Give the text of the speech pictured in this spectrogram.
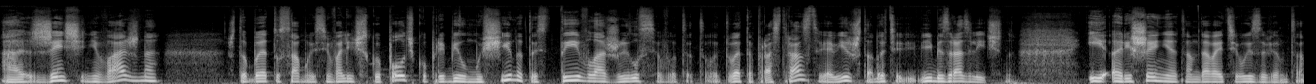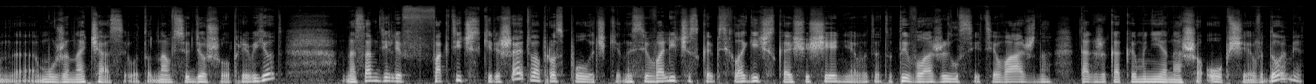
А женщине важно, чтобы эту самую символическую полочку прибил мужчина, то есть ты вложился вот это, вот в это пространство, я вижу, что оно тебе не безразлично. И решение, там, давайте вызовем там, да, мужа на час, и вот он нам все дешево привьет, на самом деле фактически решает вопрос полочки, но символическое, психологическое ощущение, вот это ты вложился, тебе важно, так же, как и мне, наше общее в доме,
